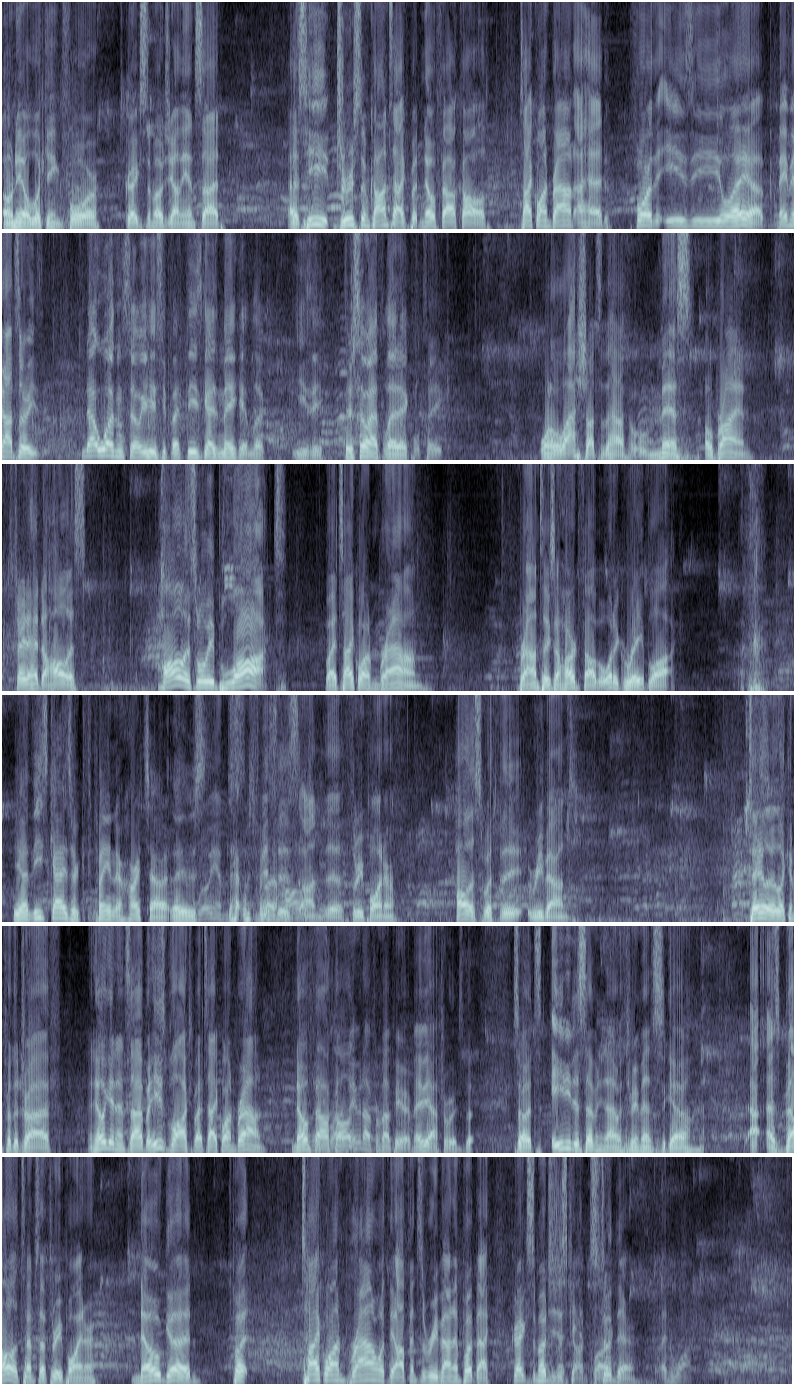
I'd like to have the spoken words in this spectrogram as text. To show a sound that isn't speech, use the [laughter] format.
O'Neal looking for Greg Samoji on the inside as he drew some contact, but no foul called. Tyquan Brown ahead for the easy layup. Maybe not so easy. That wasn't so easy, but these guys make it look easy. They're so athletic. We'll take one of the last shots of the half. It will miss. O'Brien straight ahead to Hollis. Hollis will be blocked by Tyquan Brown. Brown takes a hard foul, but what a great block. You know, these guys are playing their hearts out. It was, Williams that was misses Hollis on the three-pointer. Hollis with the rebound. Taylor looking for the drive, and he'll get inside, but he's blocked by Tyquan Brown. No foul call. Maybe not from up here. Maybe afterwards. But so it's 80 to 79 with three minutes to go. As Bell attempts a three-pointer, no good. But Tyquan Brown with the offensive rebound and putback. Greg Samoji just John ca- Clark. stood there and watched.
